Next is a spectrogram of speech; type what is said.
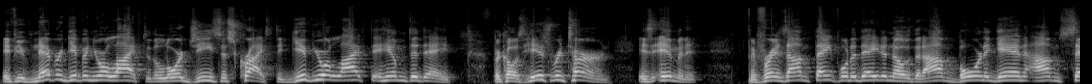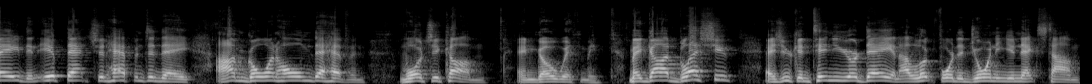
if you've never given your life to the Lord Jesus Christ, to give your life to Him today because His return is imminent. And, friends, I'm thankful today to know that I'm born again, I'm saved, and if that should happen today, I'm going home to heaven. Won't you come and go with me? May God bless you as you continue your day, and I look forward to joining you next time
